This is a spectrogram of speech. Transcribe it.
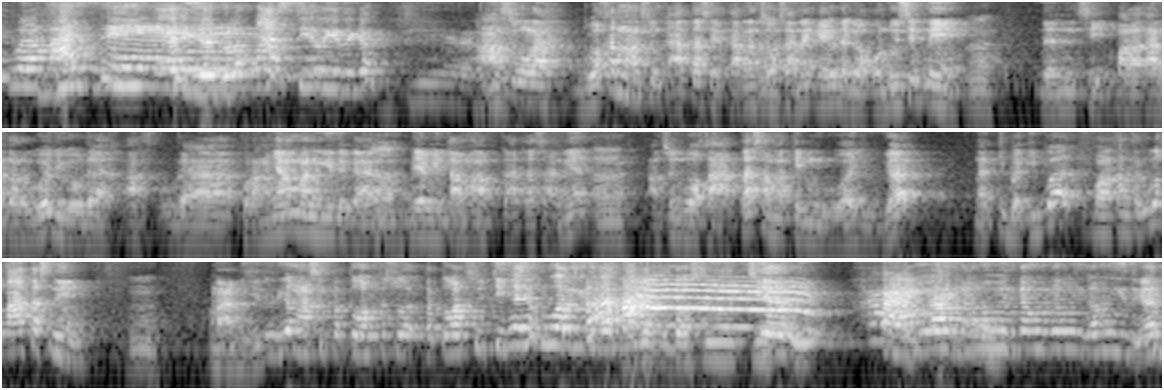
Gula pasir. Eh, iya gula pasir gitu kan. Langsung lah, gua kan langsung ke atas ya karena suasananya kayak udah gak kondusif nih. Ah. Dan si kepala kantor gua juga udah ah, udah kurang nyaman gitu kan. Ah. Dia minta maaf ke atasannya. Ah. Langsung gua ke atas sama tim gua juga. Nah, tiba-tiba kepala kantor gua ke atas nih. Hmm. Nah, di situ dia ngasih petua petua sucinya aja keluar gitu kan. Ada foto suci. Iya, Hai, kamu, kamu. kamu, kamu, kamu, kamu, gitu kan.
